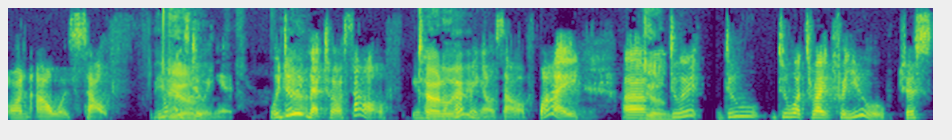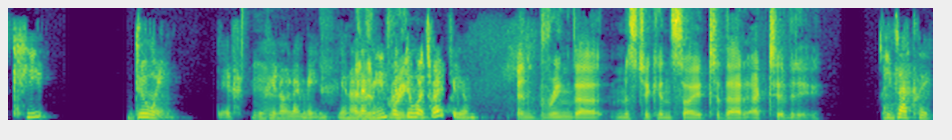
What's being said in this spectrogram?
on ourselves. No Yeah. one's doing it. We're Yeah. doing that to ourselves. You know, Totally. we're harming ourselves. Why? Um, Yeah. Do it. Do do what's right for you. Just keep doing. If if you know what I mean. You know And what I then mean. but do what's right for you. and bring that mystic insight to that activity. Exactly.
